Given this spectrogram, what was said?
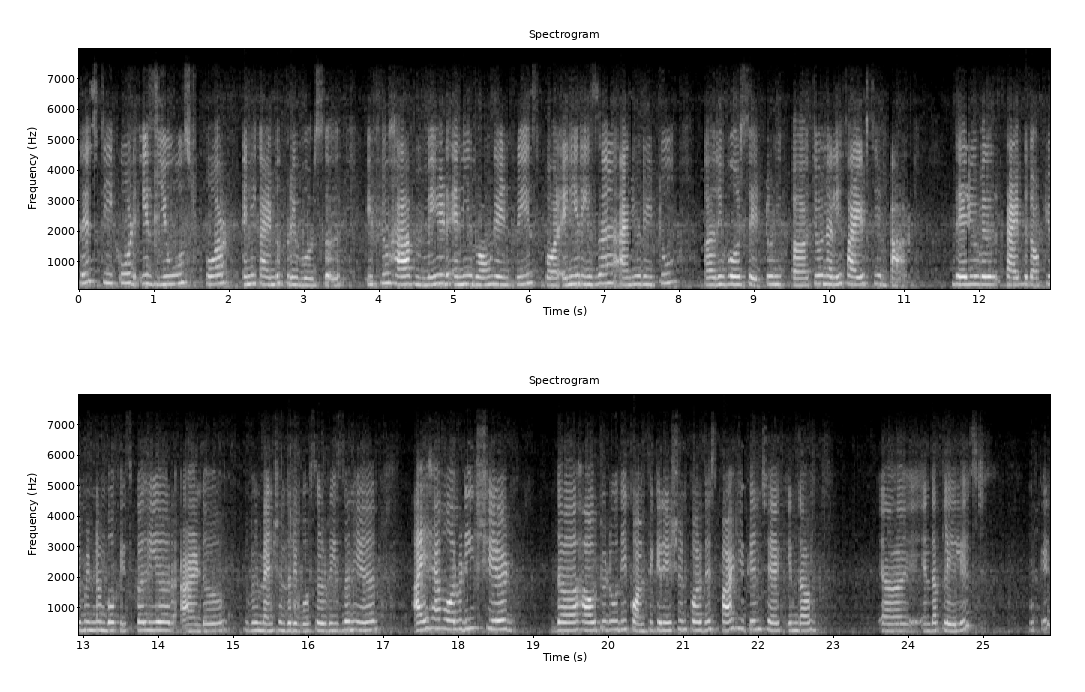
this T code is used for any kind of reversal. If you have made any wrong entries for any reason and you need to uh, reverse it to, uh, to nullify its impact there you will type the document number fiscal year and uh, you will mention the reversal reason here. I have already shared the how to do the configuration for this part you can check in the uh, in the playlist. Okay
